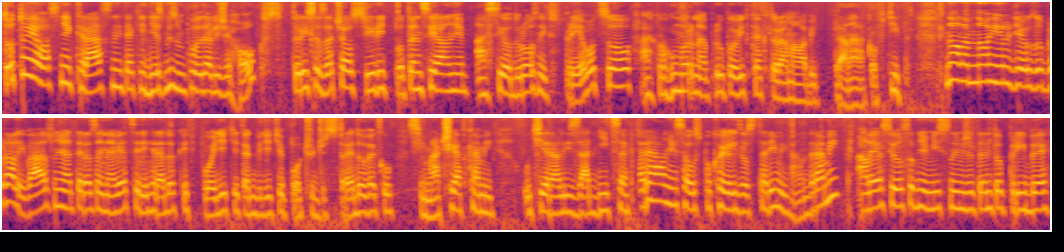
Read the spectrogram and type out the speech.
toto je vlastne krásny taký, dnes by sme povedali, že hoax, ktorý sa začal šíriť potenciálne asi od rôznych sprievodcov, ako humorná prúpovidka, ktorá mala byť braná ako vtip. No ale mnohí ľudia ju zobrali vážne a teraz aj na viacerých hradoch, keď pôjdete, tak budete počuť, že v stredoveku si mačiatkami utierali zadnice. Reálne sa uspokojili so starými handrami, ale ja si osobne myslím, že tento príbeh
